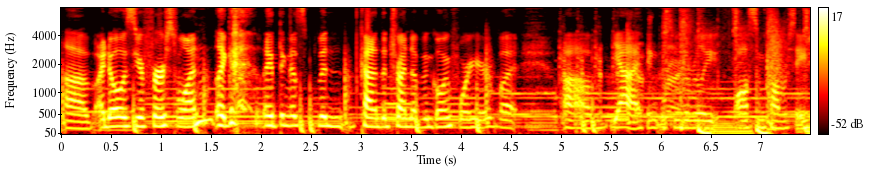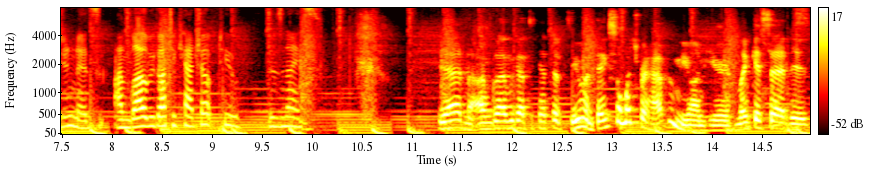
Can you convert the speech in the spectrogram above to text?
Uh, I know it was your first one. Like, I think that's been kind of the trend I've been going for here. But um, yeah, I think this was a really awesome conversation. It's I'm glad we got to catch up too. It was nice. Yeah, no, I'm glad we got to catch up too. And thanks so much for having me on here. Like I said, it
